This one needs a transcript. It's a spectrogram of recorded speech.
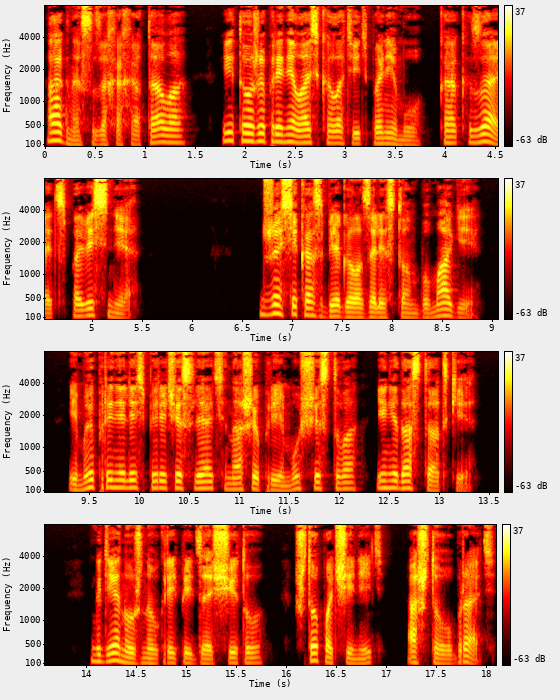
Агнес захохотала и тоже принялась колотить по нему, как заяц по весне. Джессика сбегала за листом бумаги, и мы принялись перечислять наши преимущества и недостатки. Где нужно укрепить защиту, что починить, а что убрать.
